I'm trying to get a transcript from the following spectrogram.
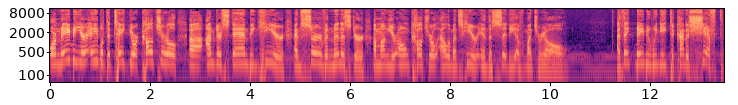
Or maybe you're able to take your cultural uh, understanding here and serve and minister among your own cultural elements here in the city of Montreal. I think maybe we need to kind of shift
